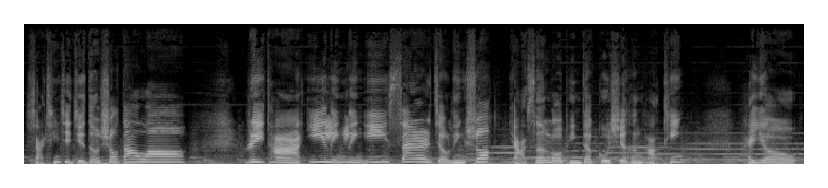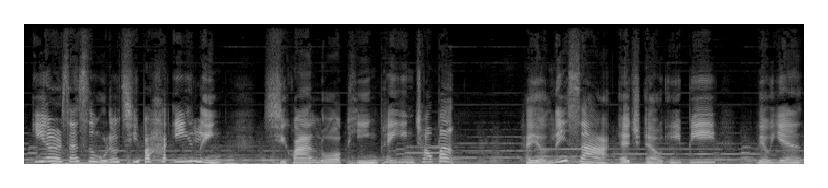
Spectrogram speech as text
小青姐姐都收到喽。Rita 一零零一三二九零说亚森罗平的故事很好听，还有一二三四五六七八一零喜欢罗平配音超棒。还有 Lisa H L E B 留言，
